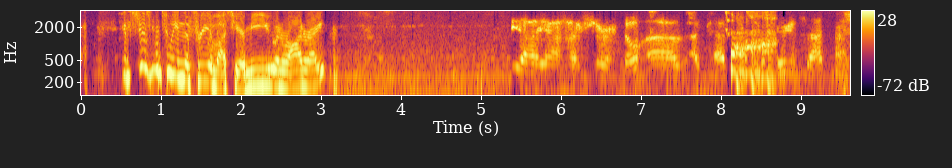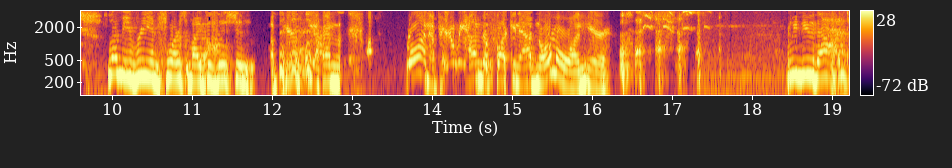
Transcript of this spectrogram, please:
It's just between the three of us here, me, you, and Ron, right? Yeah, yeah, I'm sure. No, uh, I've, I've experienced that. Let me reinforce my position. Apparently, I'm Ron. Apparently, I'm the fucking abnormal one here. We knew that.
